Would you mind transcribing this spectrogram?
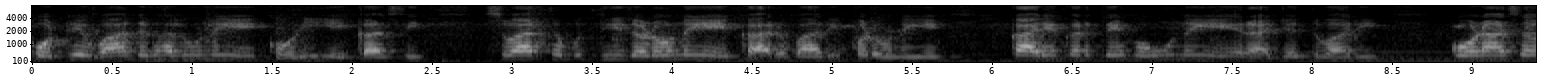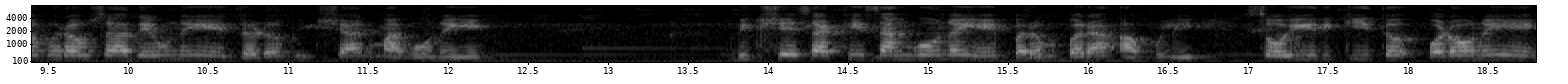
कोठे वाद घालू नये कोणी एकासी. स्वार्थबुद्धी जडू नये कारभारी पडू नये. कार्यकर्ते होऊ नये राजद्वारी. कोणाचा भरवसा देऊ नये जड भिक्षा मागू नये. भिक्षेसाठी सांगू नये परंपरा आपुली सोयीरिकीत पडू नये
